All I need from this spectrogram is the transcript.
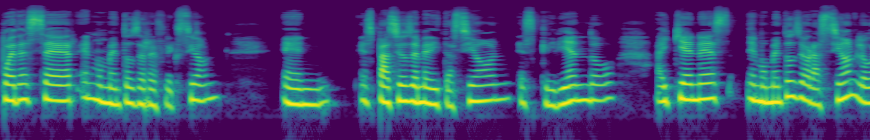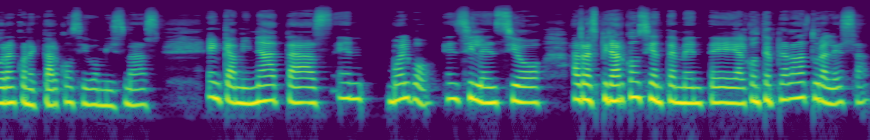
Puede ser en momentos de reflexión, en espacios de meditación, escribiendo. Hay quienes en momentos de oración logran conectar consigo mismas, en caminatas, en, vuelvo, en silencio, al respirar conscientemente, al contemplar la naturaleza,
